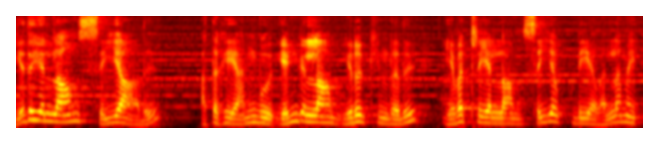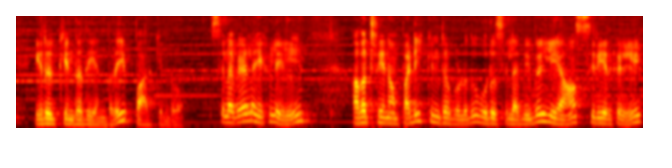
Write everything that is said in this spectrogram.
எதையெல்லாம் செய்யாது? அத்தகைய அன்பு எங்கெல்லாம் இருக்கின்றது? எவற்றையெல்லாம் செய்யக்கூடிய வல்லமை இருக்கின்றது என்பதை பார்க்கின்றோம். சில வேளைகளில் அவற்றை நாம் படிக்கின்ற பொழுது ஒரு சில விவிலிய ஆசிரியர்கள்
